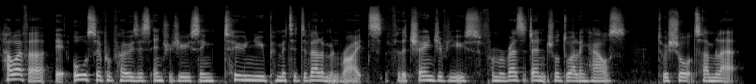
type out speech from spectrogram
However, it also proposes introducing two new permitted development rights for the change of use from a residential dwelling house to a short term let,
